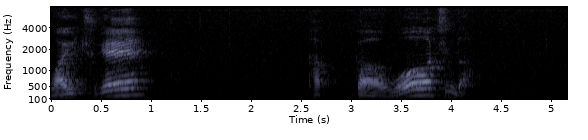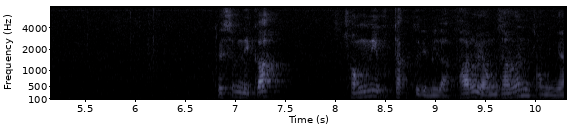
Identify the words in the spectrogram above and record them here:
y축에 가까워진다. 됐습니까? 정리 부탁드립니다. 바로 영상은 정리.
